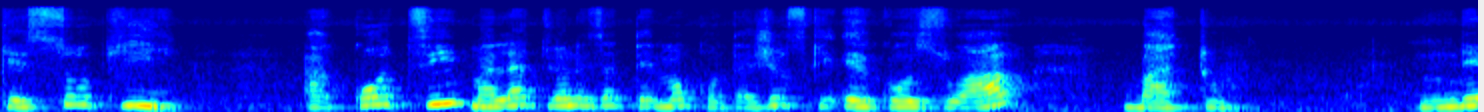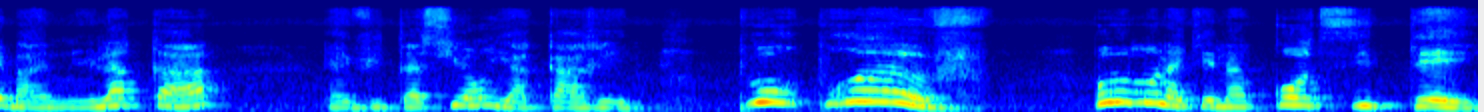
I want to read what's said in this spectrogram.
ke soki akoti maladi wana eza tellement contagieuse ke ekozwa bato nde baanulaka invitation ya karine pour preuve mpo bomona ke nakoti te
